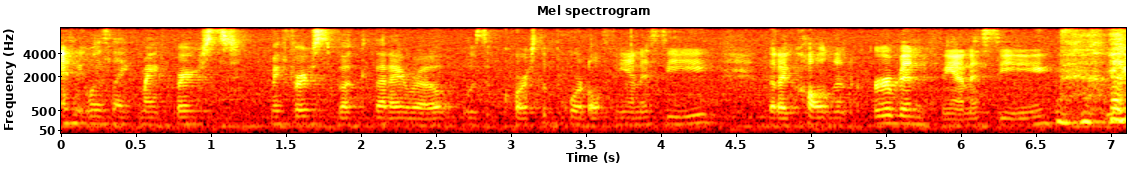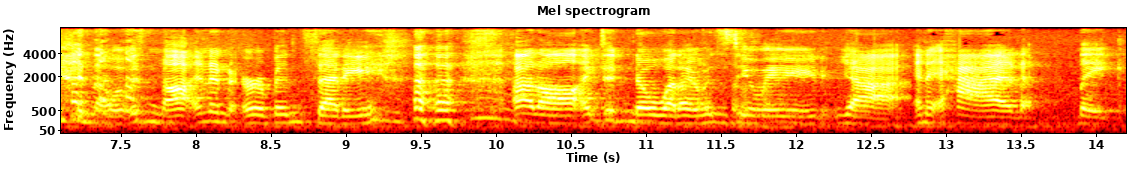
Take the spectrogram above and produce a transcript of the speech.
And it was like my first my first book that I wrote was of course a portal fantasy that I called an urban fantasy, even though it was not in an urban setting at all. I didn't know what I was so funny. doing. Yeah. And it had like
